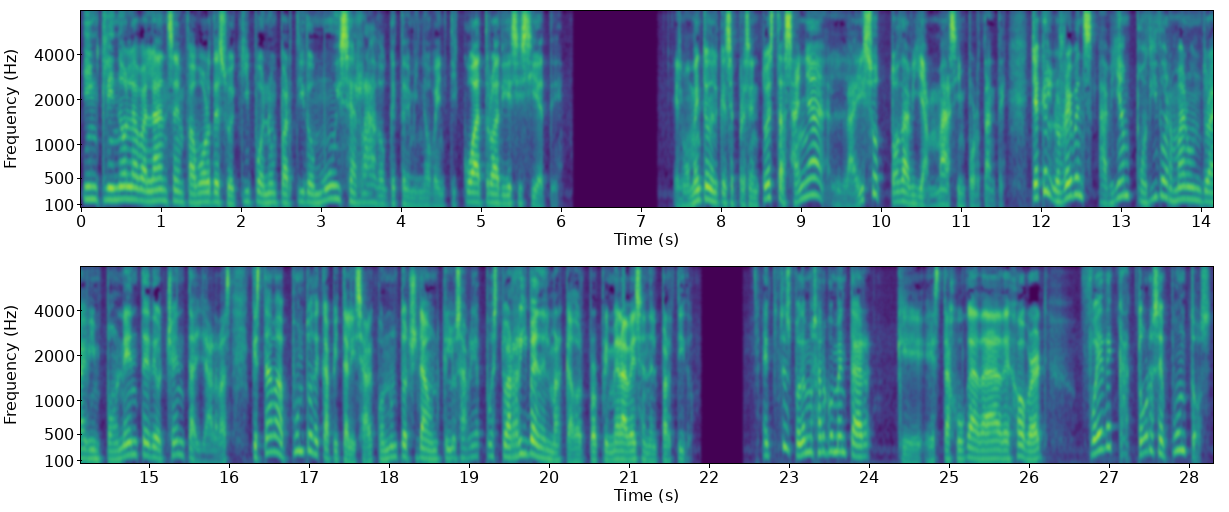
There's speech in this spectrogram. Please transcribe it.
inclinó la balanza en favor de su equipo en un partido muy cerrado que terminó 24 a 17. El momento en el que se presentó esta hazaña la hizo todavía más importante, ya que los Ravens habían podido armar un drive imponente de 80 yardas que estaba a punto de capitalizar con un touchdown que los habría puesto arriba en el marcador por primera vez en el partido. Entonces podemos argumentar que esta jugada de Hubbard fue de 14 puntos,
